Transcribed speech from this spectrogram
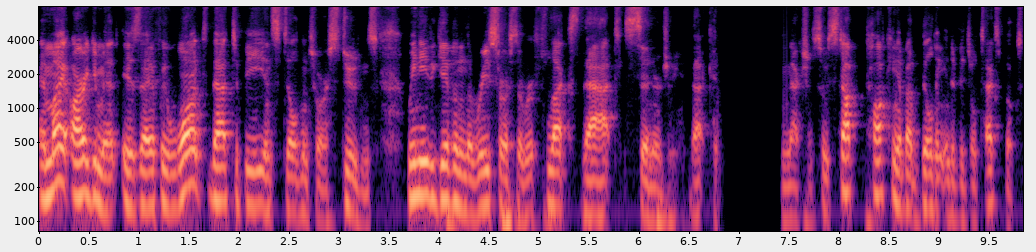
And my argument is that if we want that to be instilled into our students, we need to give them them the resource that reflects that synergy, that connection. So we stop talking about building individual textbooks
